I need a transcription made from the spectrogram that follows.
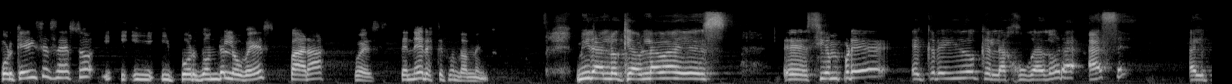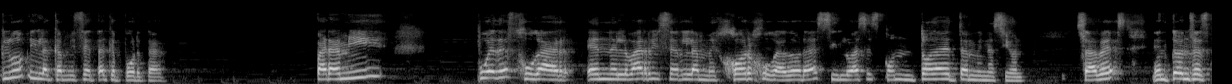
¿Por qué dices eso y por dónde lo ves para pues, tener este fundamento? Mira, lo que hablaba es, eh, siempre he creído que la jugadora hace al club y la camiseta que porta. Para mí, puedes jugar en el barrio y ser la mejor jugadora si lo haces con toda determinación, ¿sabes? Entonces,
